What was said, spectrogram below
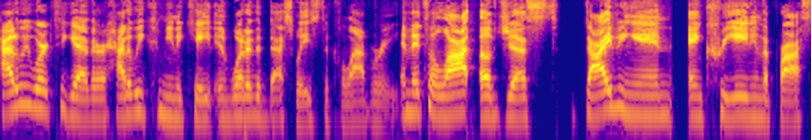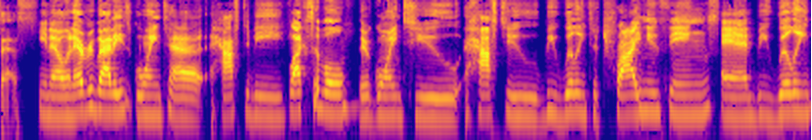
how do we work together? How do we communicate? And what are the best ways to collaborate? And it's a lot of just diving in and creating the process, you know, and everybody's going to have to be flexible. They're going to have to be willing to try new things and be willing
